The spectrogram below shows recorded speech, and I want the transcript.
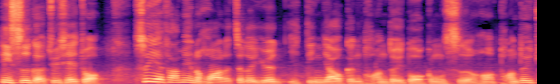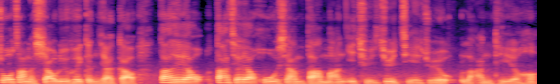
第四个巨蟹座，事业方面的话呢，这个月一定要跟团队多共事哈，团队作战的效率会更加高，大家要大家要互相帮忙，一起去解决难题哈，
